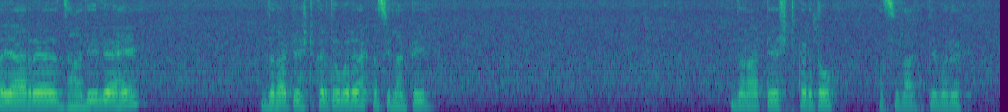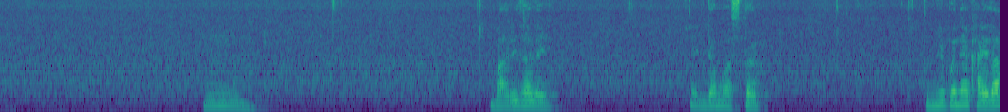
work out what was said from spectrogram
तयार झालेली आहे. जरा टेस्ट करतो बरं कशी लागते. जरा टेस्ट करतो कशी लागते बरं. हम्म. भारी झालं आहे एकदम मस्त. तुम्ही पण या खायला.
